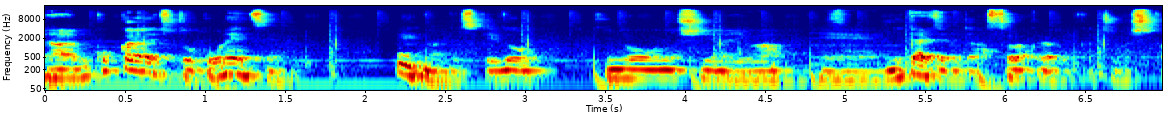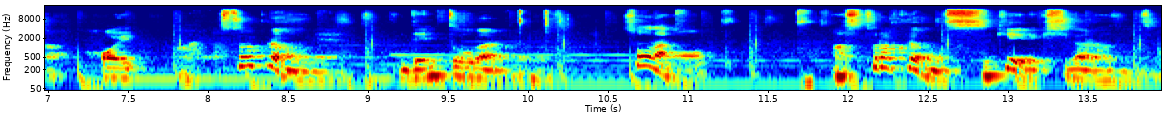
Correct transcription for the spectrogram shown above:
あここからねちょっと5連戦うんなんですけど、昨日の試合は、えー2対0でアストラクラブに勝ちました。ははい。い、アストラクラブもね、伝統があるからね。そうなの？アストラクラブもすげえ歴史があるはずなんですよ。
